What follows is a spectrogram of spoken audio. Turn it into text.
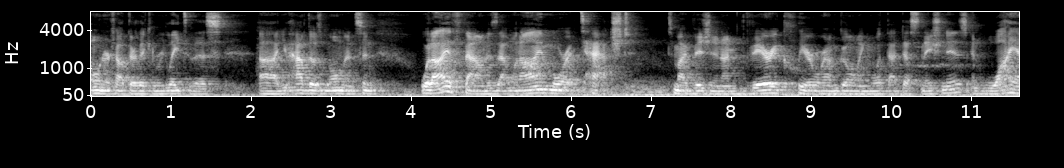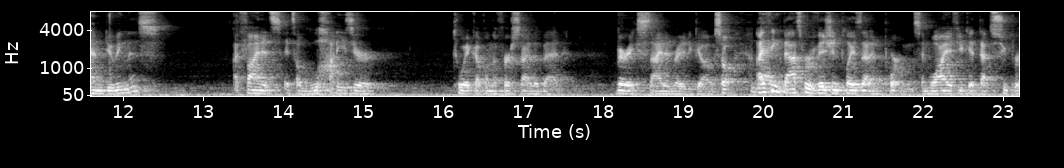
owners out there that can relate to this. Uh, you have those moments. And what I have found is that when I'm more attached to my vision and I'm very clear where I'm going and what that destination is and why I'm doing this, I find it's it's a lot easier to wake up on the first side of the bed, very excited, ready to go. So I think that's where vision plays that importance and why if you get that super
